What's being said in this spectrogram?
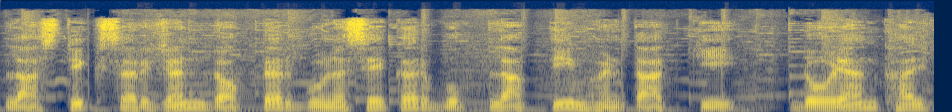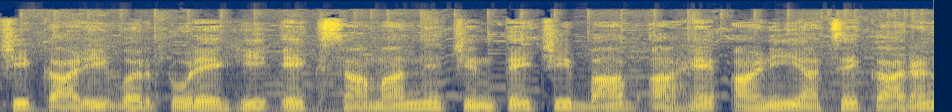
प्लास्टिक सर्जन डॉक्टर गुणसेकर बुप्लाप्ती म्हणतात की डोळ्यांखालची काळी वर्तुळे ही एक सामान्य चिंतेची बाब आहे आणि याचे कारण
